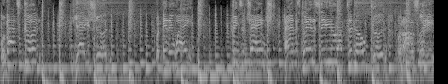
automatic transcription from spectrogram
Well, that's good. Yeah, you should. But anyway, things have changed, and it's clear to see you're up to no good. But honestly,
